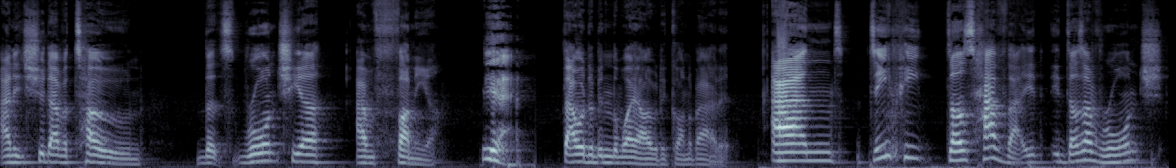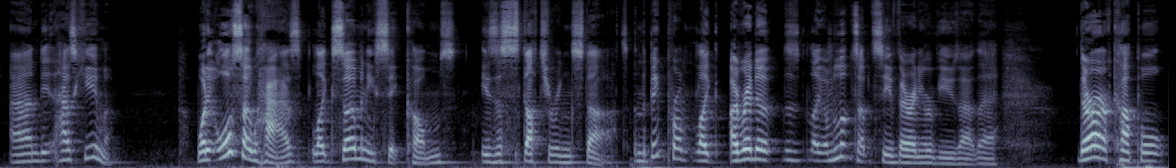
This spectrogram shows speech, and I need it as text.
and it should have a tone that's raunchier and funnier Yeah. that would have been the way I would have gone about it. And Deep Heat does have that. It, it does have raunch and it has humour. What it also has, like so many sitcoms, is a stuttering start. And the big problem, like I read a, like I've looked up to see if there are any reviews out there. There are a couple.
